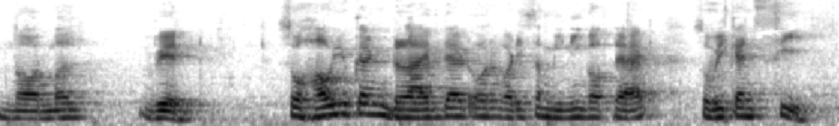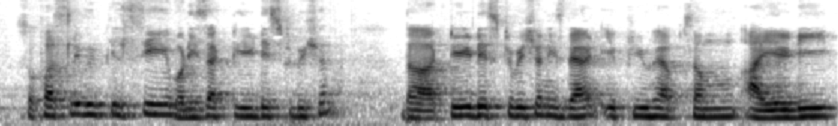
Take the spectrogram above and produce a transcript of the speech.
normal variate. So how you can derive that or what is the meaning of that? So we can see so firstly we will see what is the t distribution. The t distribution is that if you have some IID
